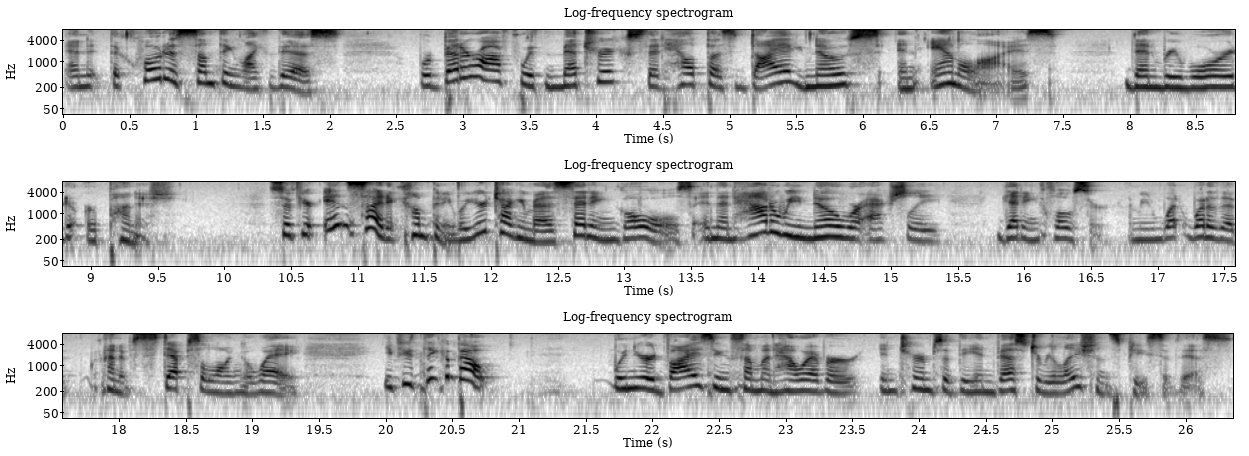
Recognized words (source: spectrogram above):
And the quote is something like this. We're better off with metrics that help us diagnose and analyze than reward or punish. So if you're inside a company, what you're talking about is setting goals, and then how do we know we're actually getting closer? I mean, what, what are the kind of steps along the way? If you think about when you're advising someone, however, in terms of the investor relations piece of this,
